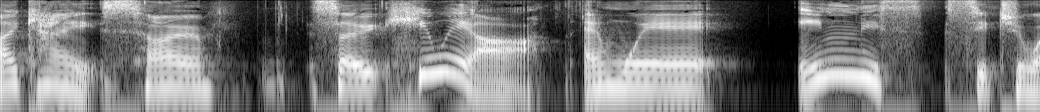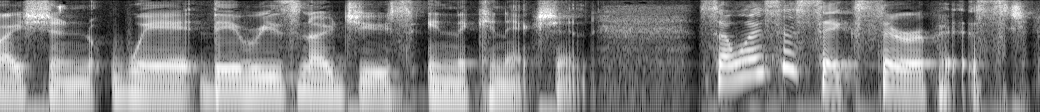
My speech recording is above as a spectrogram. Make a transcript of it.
Okay, so so here we are and we're in this situation where there is no juice in the connection. So, as a sex therapist,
